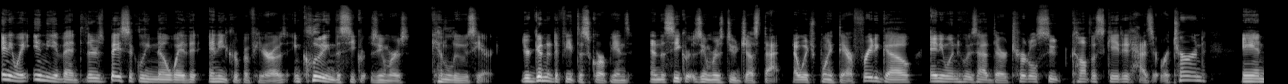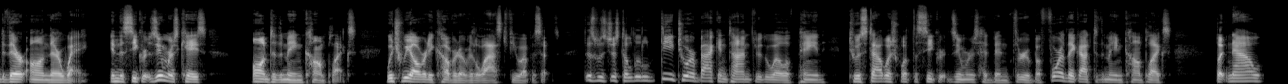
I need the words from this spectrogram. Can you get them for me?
Anyway, in the event, there's basically no way that any group of heroes, including the Secret Zoomers, can lose here. You're going to defeat the Scorpions, and the Secret Zoomers do just that, at which point they are free to go. Anyone who has had their turtle suit confiscated has it returned, and they're on their way. In the Secret Zoomers case, onto the main complex which we already covered over the last few episodes. This was just a little detour back in time through the Well of Pain to establish what the Secret Zoomers had been through before they got to the main complex. But now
